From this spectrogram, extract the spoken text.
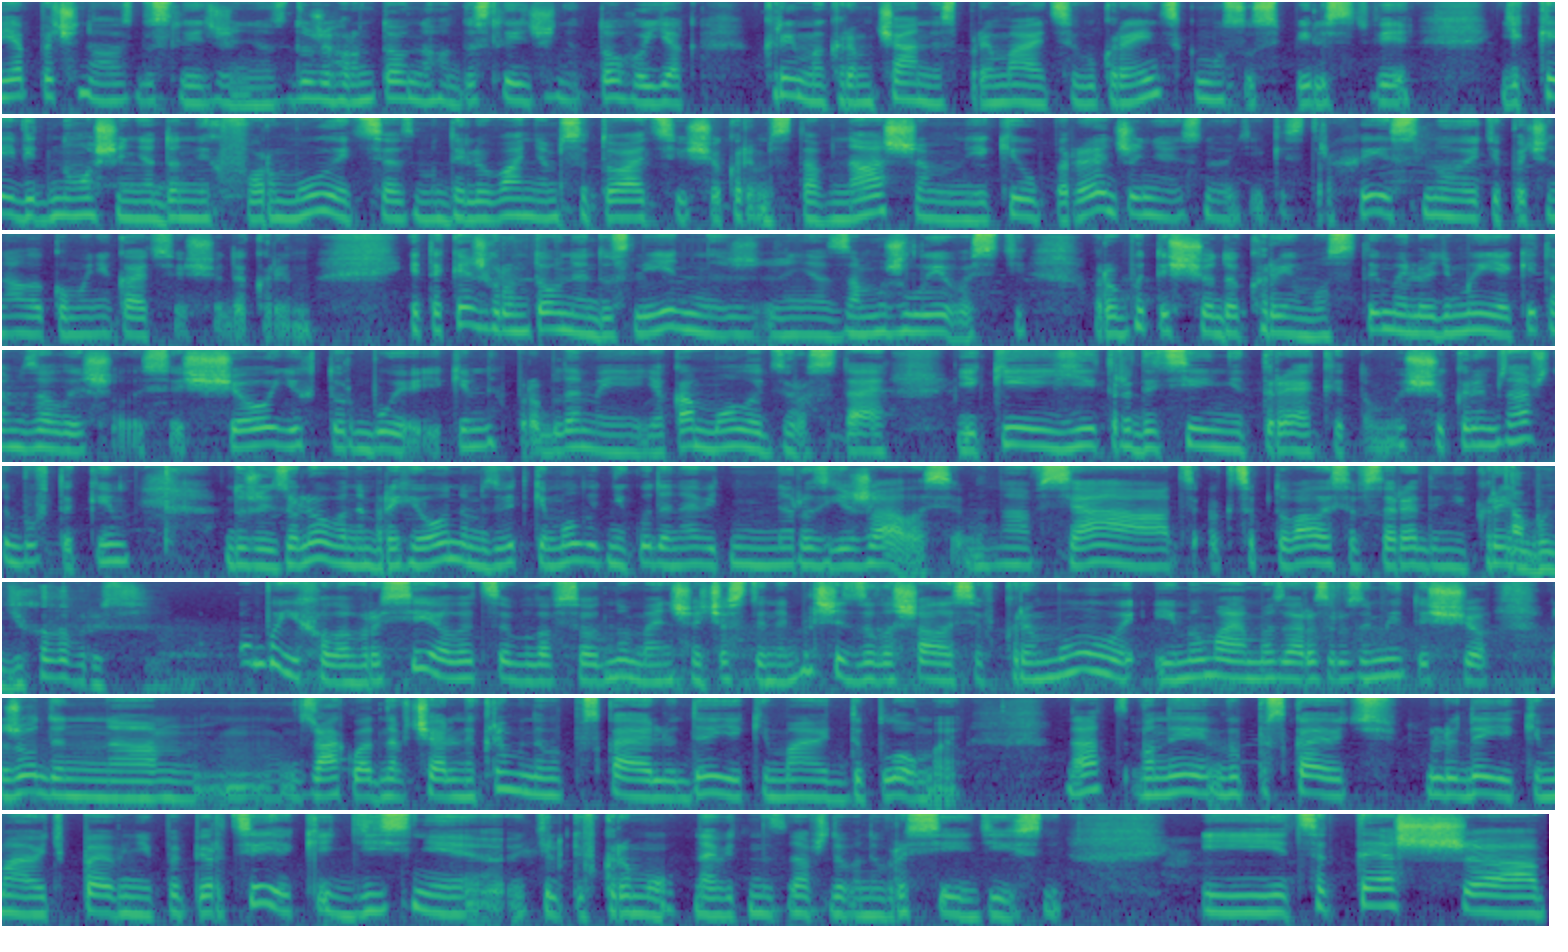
Я починала з дослідження, з дуже ґрунтовного дослідження того, як Крим і кримчани сприймаються в українському суспільстві, яке відношення до них формується з моделюванням ситуації, що Крим став нашим, які упередження існують, які страхи існують, і починали комунікацію щодо Криму. І таке ж ґрунтовне дослідження за можливості робити щодо Криму з тими людьми, які там залишилися, що їх турбує, які в них проблеми є, яка молодь зростає, які її традиційні треки, тому що Крим завжди був таким дуже ізольованим регіоном, звідки молодь нікуди навіть не роз'їжджалася. Вона вся акцептувалася всередині Криму. Або їхала в Росію? Або їхала в Росію, але це була все одно менша частина. Більшість залишалася в Криму, і ми маємо зараз розуміти, що жоден ем, заклад навчальний Криму не випускає людей, які мають дипломи. Да? Вони випускають людей, які мають певні папірці, які дійсні тільки в Криму, навіть не завжди вони в Росії дійсні. І це теж, е, е,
